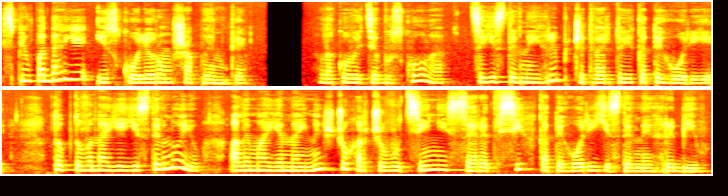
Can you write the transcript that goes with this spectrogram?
співпадає із кольором шапинки. Лаковиця бускова це їстивний гриб четвертої категорії, тобто вона є їстивною, але має найнижчу харчову цінність серед всіх категорій їстивних грибів.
